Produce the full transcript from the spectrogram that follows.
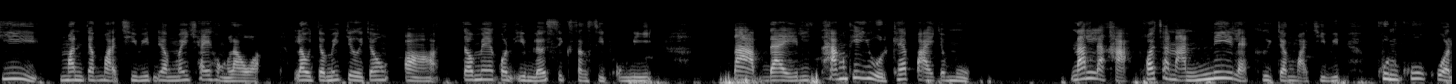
ที่มันจังหวะชีวิตยังไม่ใช่ของเราอะ่ะ เราจะไม่เจอเจ้าอ่าเจ้าแม่กวนอิมและสิ่งศักดิ์สิทธิ์องค์นี้ตราบใดทั้งที่อยู่แค่ปลายจมูก นั่นแหละค่ะ เพราะฉะนั้นนี่แหละคือจังหวะชีวิต คุณคู่ควร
